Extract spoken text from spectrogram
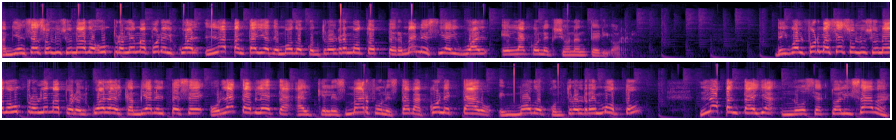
También se ha solucionado un problema por el cual la pantalla de modo control remoto permanecía igual en la conexión anterior. De igual forma se ha solucionado un problema por el cual al cambiar el PC o la tableta al que el smartphone estaba conectado en modo control remoto, la pantalla no se actualizaba.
